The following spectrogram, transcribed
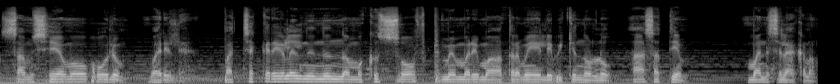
സംശയമോ പോലും വരില്ല. പച്ചക്കറികളിൽ നിന്നും നമുക്ക് സോഫ്റ്റ് മെമ്മറി മാത്രമേ ലഭിക്കുന്നുള്ളൂ. ആ സത്യം മനസ്സിലാക്കണം.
